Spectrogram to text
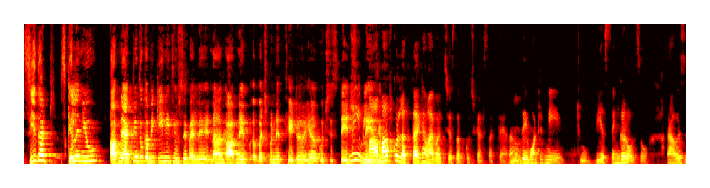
see that skill in you आपने एक्टिंग तो कभी की नहीं थी उससे पहले ना hmm. आपने बचपन में थिएटर या कुछ स्टेज नहीं माँ बाप को लगता है कि हमारे बच्चे सब कुछ कर सकते हैं ना। They wanted me to be a singer also I was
